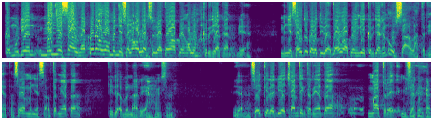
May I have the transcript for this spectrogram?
Kemudian menyesal. Ngapain Allah menyesal? Allah sudah tahu apa yang Allah kerjakan, ya. Menyesal itu kalau tidak tahu apa yang dia kerjakan, oh salah ternyata. Saya menyesal. Ternyata tidak benar ya, misal. Ya, saya kira dia cantik ternyata eh, matre misalnya.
